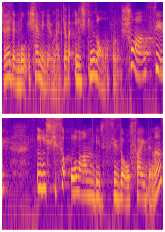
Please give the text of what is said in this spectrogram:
İşte nedir bu işe mi girmek ya da ilişkiniz olması mı? Şu an siz ilişkisi olan bir siz olsaydınız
